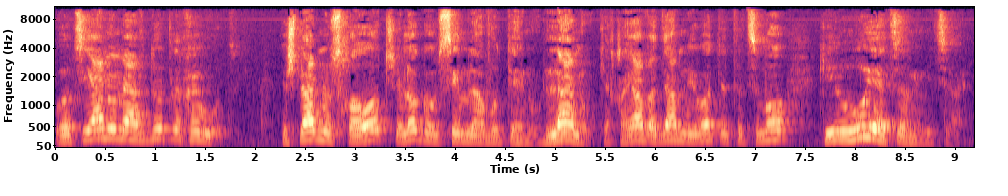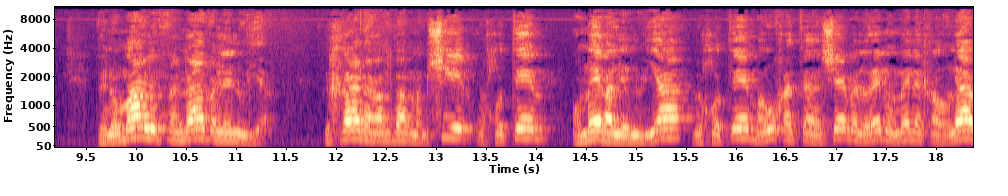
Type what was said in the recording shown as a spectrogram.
והוציאנו מעבדות לחירות. ישנן נוסחאות שלא גורסים לאבותינו, לנו, כי חייב אדם לראות את עצמו כאילו הוא יצא ממצרים. ונאמר לפניו הללויה. וכאן הרמב"ם ממשיך וחותם, אומר הללויה, וחותם ברוך אתה השם אלוהינו מלך העולם,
